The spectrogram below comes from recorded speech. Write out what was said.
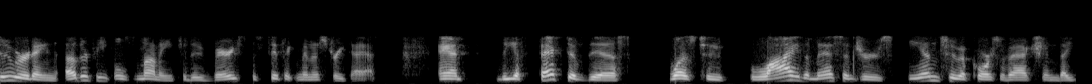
stewarding other people's money to do very specific ministry tasks. And the effect of this was to lie the messengers into a course of action they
